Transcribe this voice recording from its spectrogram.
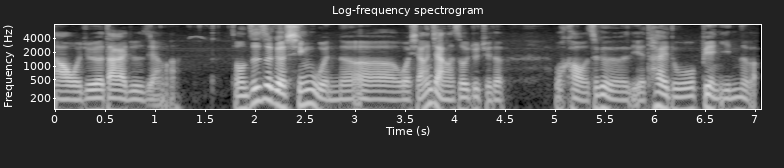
好，我觉得大概就是这样啦。总之，这个新闻呢，呃，我想讲的时候就觉得，我靠，这个也太多变音了吧。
